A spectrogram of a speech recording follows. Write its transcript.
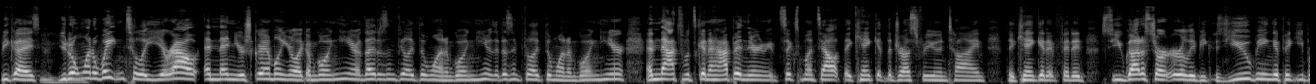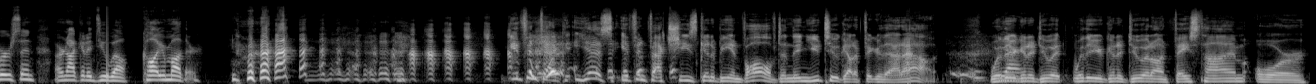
because you don't mm-hmm. want to wait until a year out and then you're scrambling. You're like, I'm going here. That doesn't feel like the one. I'm going here. That doesn't feel like the one. I'm going here. And that's what's going to happen. They're going to get six months out. They can't get the dress for you in time. They can't get it fitted. So you got to start early because you, being a picky person, are not going to do well. Call your mother. If in fact, yes, if in fact she's going to be involved, and then you two got to figure that out. Whether Yeah. you're going to do it, whether you're going to do it on Facetime or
